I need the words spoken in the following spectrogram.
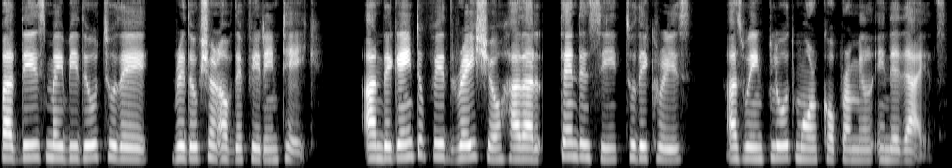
But this may be due to the reduction of the feed intake. And the gain to feed ratio had a tendency to decrease as we include more copra meal in the diets.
